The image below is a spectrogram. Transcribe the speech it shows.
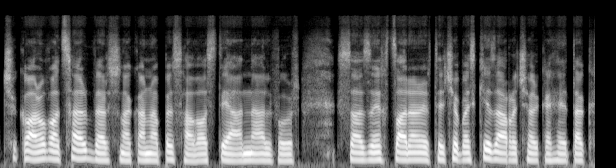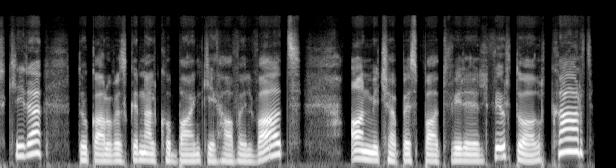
չկարողացար վերջնականապես հավաստիանալ, որ սա զեղծարար է թե չէ, բայց քեզ առաջարկը հետաքրքիր է, դու կարող ես գնալ քո բանկի հավելված, անմիջապես պատվիրել վիրտուալ քարտ,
